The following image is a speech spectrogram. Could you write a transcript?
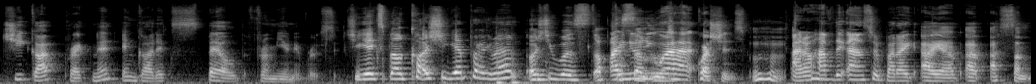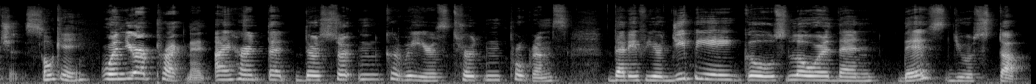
she got pregnant and got expelled from university. She get expelled cause she get pregnant, or she was up I knew something? you had questions. I don't have the answer, but I, I have uh, assumptions. Okay. When you're pregnant, I heard that there's certain careers, certain programs that if your GPA goes lower than this, you stop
